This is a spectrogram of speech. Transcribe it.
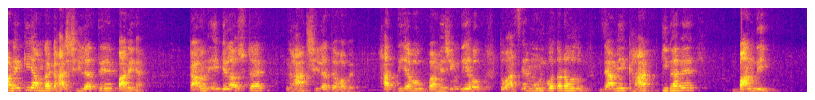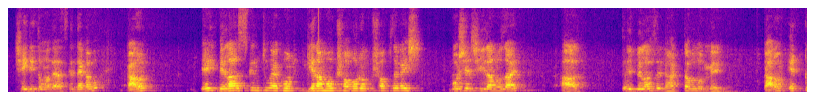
অনেকেই আমরা ঘাস শিলাতে পারি না। কারণ এই ব্লাউজটায় ঘাস শিলাতে হবে। হাত দিয়ে হোক বা মেশিন দিয়ে হোক। তো আজকের মূল কথাটা হলো যে আমি ঘাট কীভাবে বান্ধি সেইটি তোমাদের আজকে দেখাবো। কারণ এই ব্লাউজ কিন্তু এখন গ্রাম হোক, শহর হোক, সব জায়গায় বসে শিলানো যায়। আর এই ব্লাউজের ঘাটটা হলো মেন কারণ একটু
